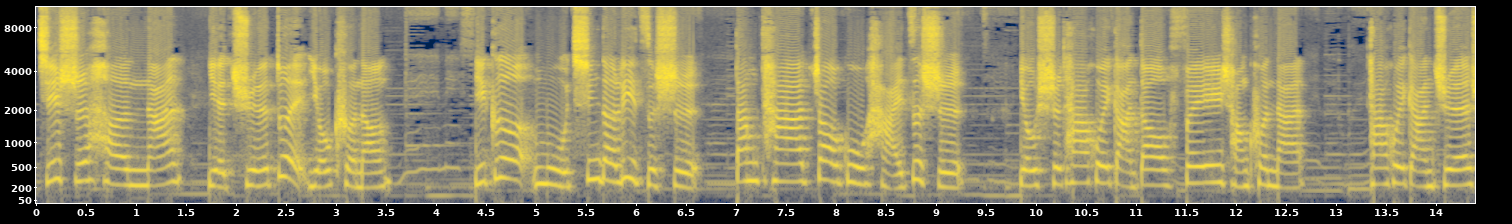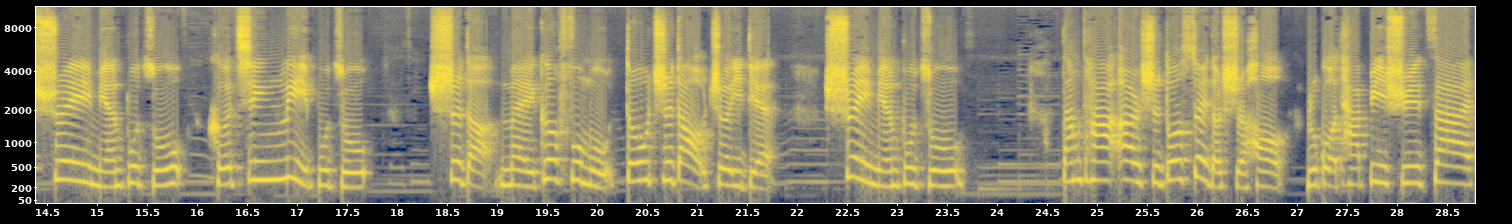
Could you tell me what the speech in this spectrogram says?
即使很难，也绝对有可能。一个母亲的例子是，当她照顾孩子时，有时她会感到非常困难，她会感觉睡眠不足和精力不足。是的，每个父母都知道这一点。睡眠不足。当他二十多岁的时候。如果他必须在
